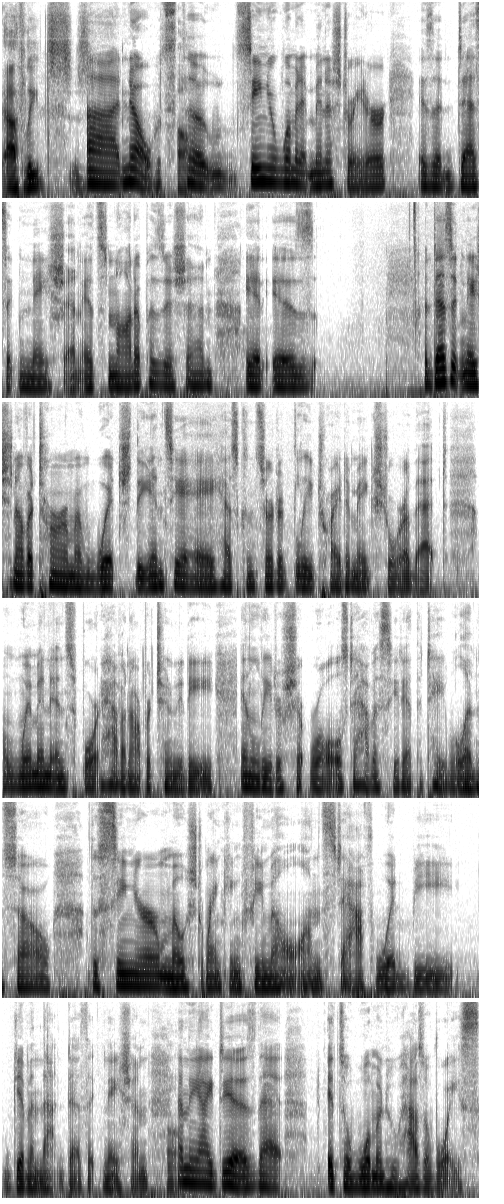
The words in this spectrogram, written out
athletes. Uh, no, so senior woman administrator is a designation. It's not a position. It is a designation of a term of which the NCAA has concertedly tried to make sure that women in sport have an opportunity in leadership roles to have a seat at the table. And so the senior most ranking female on staff would be given that designation. And the idea is that it's a woman who has a voice.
